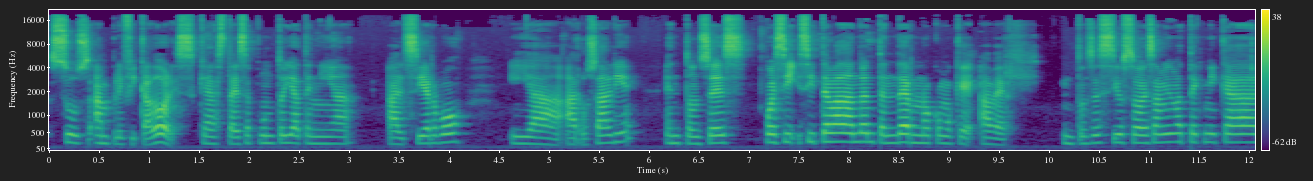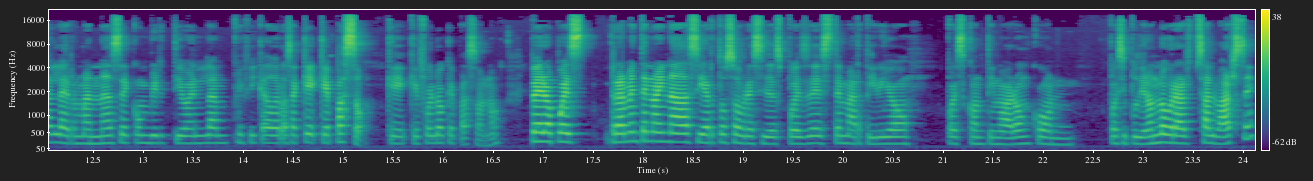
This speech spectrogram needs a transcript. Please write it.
sus amplificadores, que hasta ese punto ya tenía al siervo y a, a Rosalie. Entonces, pues sí, sí te va dando a entender, ¿no? Como que, a ver, entonces si usó esa misma técnica, la hermana se convirtió en la amplificadora. O sea, ¿qué, qué pasó? ¿Qué, ¿Qué, fue lo que pasó, no? Pero pues realmente no hay nada cierto sobre si después de este martirio pues continuaron con, pues si pudieron lograr salvarse,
